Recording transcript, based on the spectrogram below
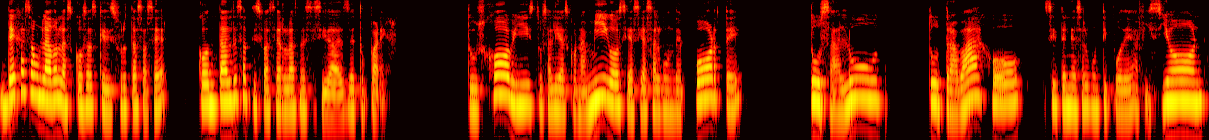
dejas a un lado las cosas que disfrutas hacer con tal de satisfacer las necesidades de tu pareja. Tus hobbies, tus salidas con amigos, si hacías algún deporte, tu salud, tu trabajo, si tenías algún tipo de afición,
